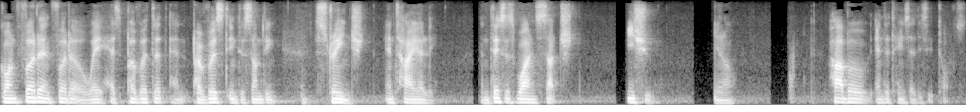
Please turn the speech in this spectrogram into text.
gone further and further away has perverted and perversed into something strange entirely. And this is one such issue, you know. Harbor entertains illicit thoughts.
